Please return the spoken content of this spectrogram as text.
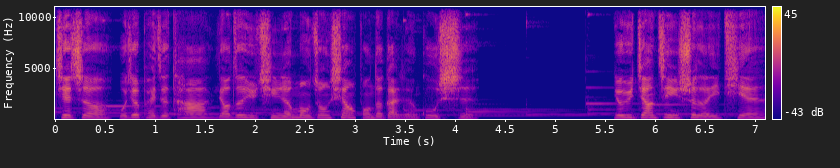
接着，我就陪着他聊着与情人梦中相逢的感人故事。由于将近睡了一天，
